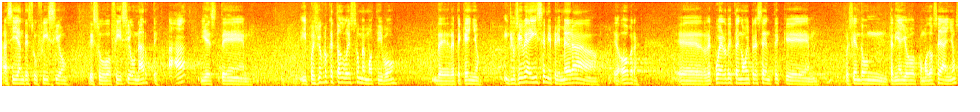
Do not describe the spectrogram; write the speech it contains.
hacían de su oficio, de su oficio un arte. Ajá. Y este y pues yo creo que todo eso me motivó de, de pequeño. Inclusive hice mi primera eh, obra. Eh, recuerdo y tengo muy presente que pues siendo un tenía yo como 12 años,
